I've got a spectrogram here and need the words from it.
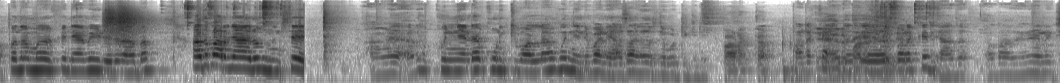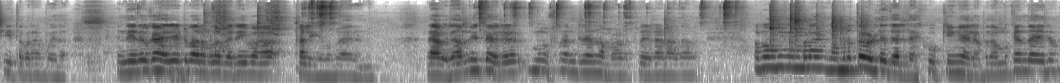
അപ്പോൾ നമുക്ക് ഞാൻ വീഡിയോ ഇടാകുമ്പം അത് പറഞ്ഞാലും ഒന്നും ശരി അങ്ങനെ കുഞ്ഞിന്റെ കുണിക്കുമ്പോഴുള്ള കുഞ്ഞിന്റെ പണി ആ സാധനം എറിഞ്ഞ് പൊട്ടിക്കൽ. പടക്കം. പടക്ക. അത് പടക്കം. പടക്കില്ല അത്. അപ്പോൾ അതിന് ഞാൻ ചീത്ത പറയാൻ പോയതാ. എന്തെങ്കിലും കാര്യമായിട്ട് പറയുമ്പോൾ അവരെ ഇവ കളിക്കുന്ന കാര്യമാണ് അവരറിഞ്ഞിട്ടില്ല അവർ ഫ്രണ്ടിലാണ് നമ്മുടെ അടുക്കളയിലാണ്. അതാണ് അപ്പോൾ നമ്മുടെ നമ്മുടെ തൊഴിൽ ഇതല്ലേ? കുക്കിംഗ് അല്ലേ? അപ്പോൾ നമുക്ക് എന്തായാലും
